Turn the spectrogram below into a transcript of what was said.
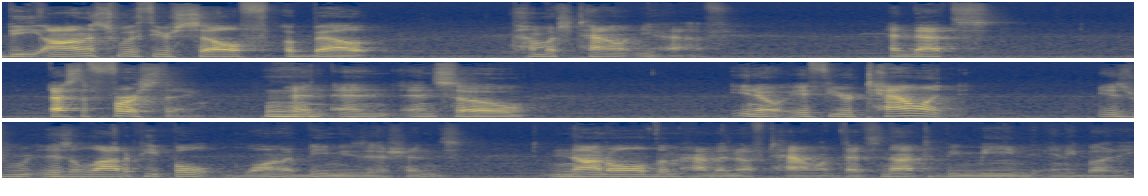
be honest with yourself about how much talent you have, and that's that's the first thing. And and and so, you know, if your talent is there's a lot of people want to be musicians. Not all of them have enough talent. That's not to be mean to anybody,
